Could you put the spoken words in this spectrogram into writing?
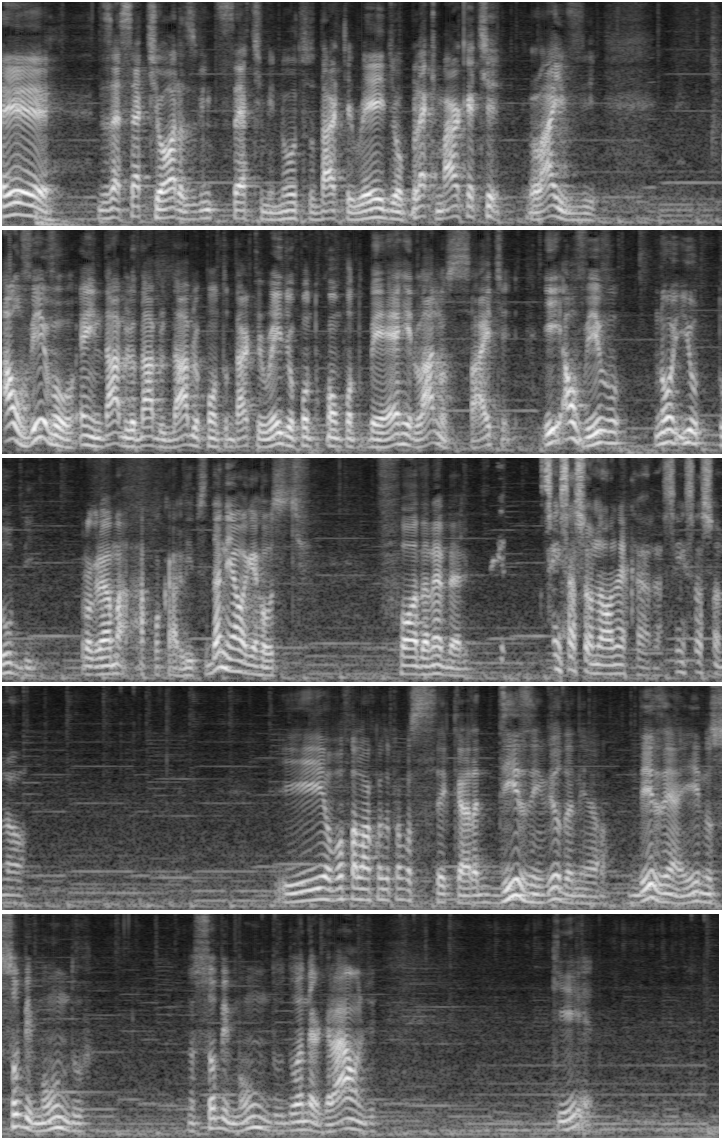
aí, 17 horas 27 minutos, Dark Radio, Black Market Live. Ao vivo em www.darkradio.com.br, lá no site, e ao vivo no YouTube. Programa Apocalipse. Daniel Aguerhost. Foda, né, velho? Sensacional, né, cara? Sensacional. E eu vou falar uma coisa pra você, cara. Dizem, viu, Daniel? Dizem aí no submundo, no submundo do underground, que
